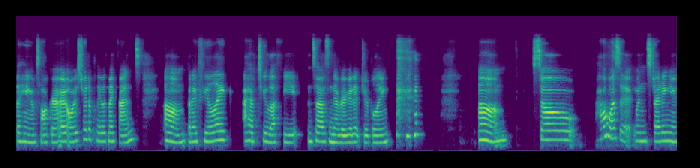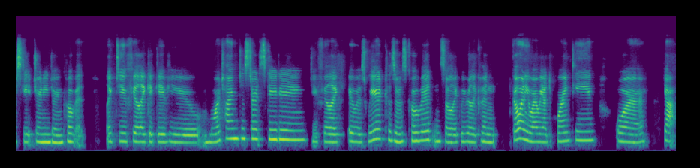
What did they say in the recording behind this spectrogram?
the hang of soccer. I'd always try to play with my friends, um, but I feel like I have two left feet, and so I was never good at dribbling. um, so how was it when starting your skate journey during COVID? Like, do you feel like it gave you more time to start skating? Do you feel like it was weird because it was COVID, and so like we really couldn't go anywhere? We had to quarantine, or yeah,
